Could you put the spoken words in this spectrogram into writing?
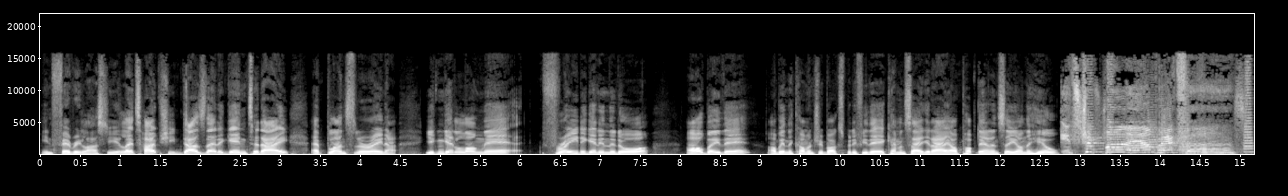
in February last year. Let's hope she does that again today at Blundstone Arena. You can get along there, free to get in the door. I'll be there. I'll be in the commentary box, but if you're there, come and say good day. I'll pop down and see you on the hill. It's Triple M breakfast.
